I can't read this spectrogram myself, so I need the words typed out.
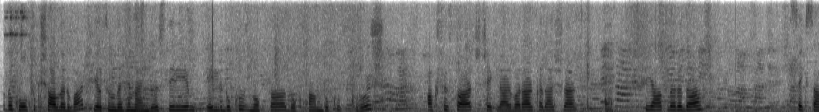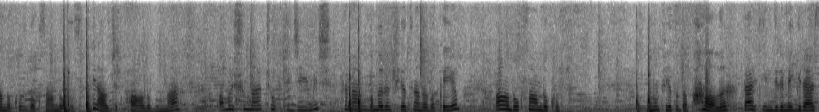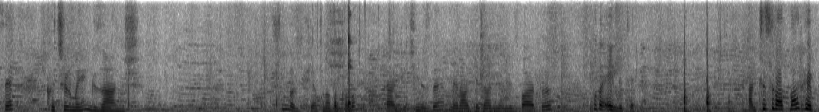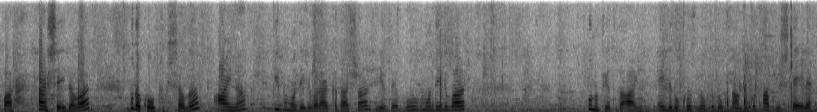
Burada koltuk şalları var. Fiyatını da hemen göstereyim. 59.99 kuruş. Aksesuar çiçekler var arkadaşlar. Fiyatları da 89.99. Birazcık pahalı bunlar. Ama şunlar çok ciciymiş. Hemen bunların fiyatına da bakayım. Aa 99. Bunun fiyatı da pahalı. Belki indirime girerse kaçırmayın. Güzelmiş. Şunun da bir fiyatına bakalım. Belki içimizde merak edenlerimiz vardı. Bu da 50 TL. Yani küsuratlar hep var. Her şeyde var. Bu da koltuk şalı. Aynı. Bir bu modeli var arkadaşlar. Bir de bu modeli var. Bunun fiyatı da aynı. 59.99 60 TL.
